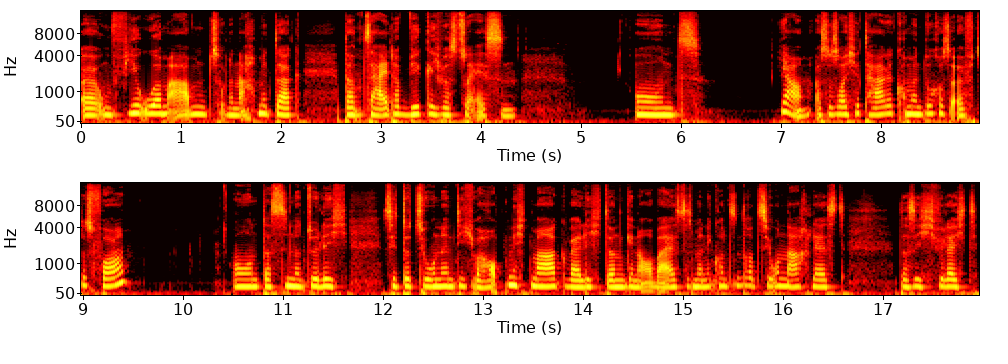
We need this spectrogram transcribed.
äh, um 4 Uhr am Abend oder Nachmittag dann Zeit habe, wirklich was zu essen. Und ja, also solche Tage kommen durchaus öfters vor. Und das sind natürlich Situationen, die ich überhaupt nicht mag, weil ich dann genau weiß, dass meine Konzentration nachlässt, dass ich vielleicht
